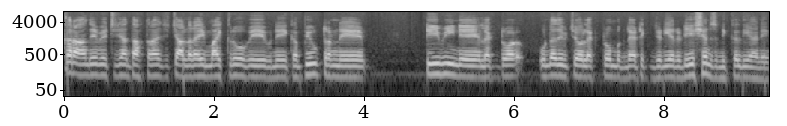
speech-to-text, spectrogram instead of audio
ਘਰਾਂ ਦੇ ਵਿੱਚ ਜਾਂ ਦਫ਼ਤਰਾਂ 'ਚ ਚੱਲ ਰਹੀ ਮਾਈਕ੍ਰੋਵੇਵ ਨੇ ਕੰਪਿਊਟਰ ਨੇ ਟੀਵੀ ਨੇ ਇਲੈਕਟ੍ਰੋ ਉਹਨਾਂ ਦੇ ਵਿੱਚੋਂ ਇਲੈਕਟ੍ਰੋਮੈਗਨੈਟਿਕ ਜਿਹੜੀਆਂ ਰੇਡੀਏਸ਼ਨਸ ਨਿਕਲਦੀਆਂ ਨੇ,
